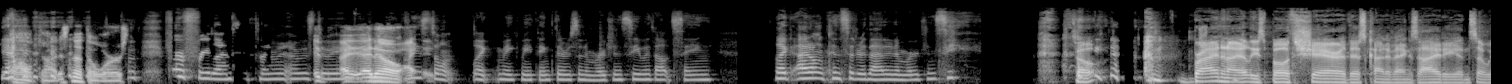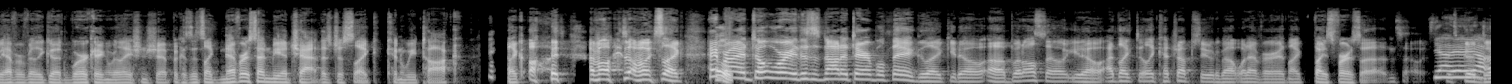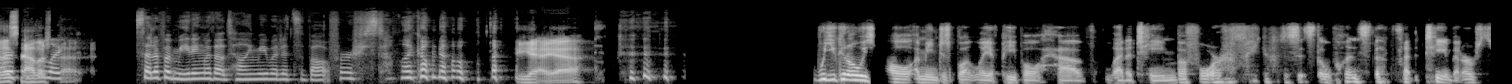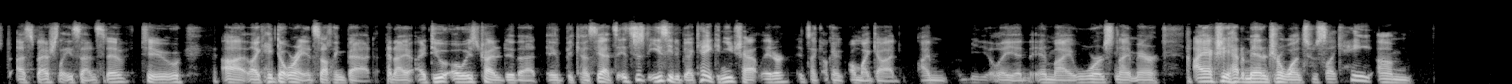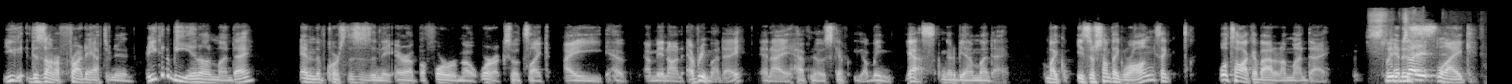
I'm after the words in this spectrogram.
Yeah. Oh God, isn't that the worst? For a freelance assignment I was It- doing. I- I know, like, I- Please don't like make me think there's an emergency without saying. Like I don't consider that an emergency. So- Bryan and I at least both share this kind of anxiety, and so we have a really good working relationship because it's like never send me a chat that's just like, "Can we talk?" Like, oh, I'm always, I'm always like, "Hey, Oh. Bryan, don't worry, this is not a terrible thing." Like, you know, uh, but also, you know, I'd like to like catch up soon about whatever, and like vice versa. And so it's, Yeah, it's yeah, good yeah. to Or if people, establish like, that. set up a meeting without telling me what it's about first. I'm like, oh no. Yeah, yeah. Well, you can always tell, I mean, just bluntly, if people have led a team before, because it's the ones that led a team that are especially sensitive to, uh, like, hey, don't worry, it's nothing bad. And I, I do always try to do that eh, because, yeah, it's, it's just easy to be like, hey, can you chat later? It's like, okay, oh my God, I'm immediately in, in my worst nightmare. I actually had a manager once who was like, hey, um, you, this is on a Friday afternoon. Are you going to be in on Monday? And of course this is in the era before remote work so it's like i have i'm in on every monday and i have no skip i mean yes i'm going to be on monday i'm like is there something wrong he's like we'll talk about it on monday Sleep and tight. it's like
